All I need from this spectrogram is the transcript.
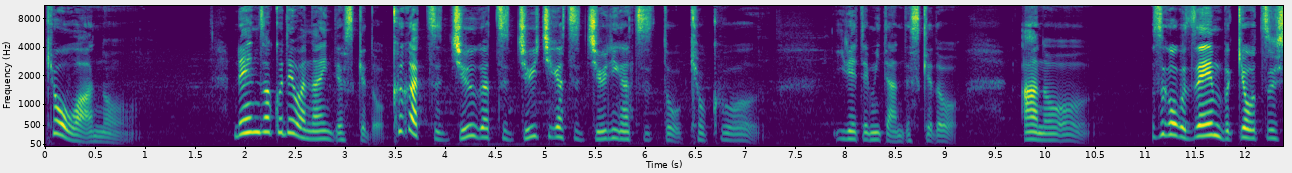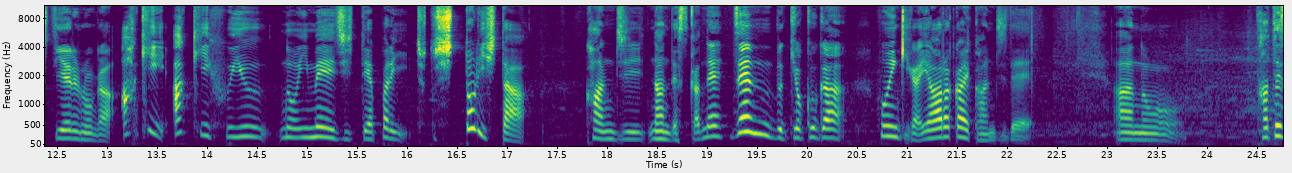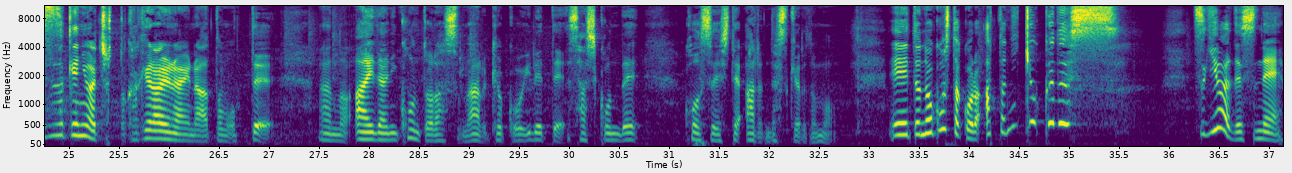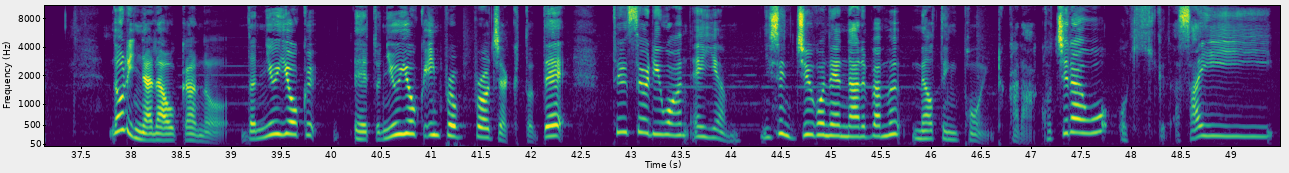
今日はあの連続ではないんですけど9月10月11月12月と曲を入れてみたんですけどあのすごく全部共通して言えるのが秋秋冬のイメージってやっぱりちょっとしっとりした感じなんですかね。全部曲が雰囲気が柔らかい感じであの立て続けにはちょっとかけられないなと思ってあの間にコントラストのある曲を入れて差し込んで構成してあるんですけれども、えー、と残すところあと2曲です。次はですねノリ奈良岡の The New York、えー、と New York Improv Project で 2:31am 2015年のアルバム Melting Point から。こちらをお聴きください。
